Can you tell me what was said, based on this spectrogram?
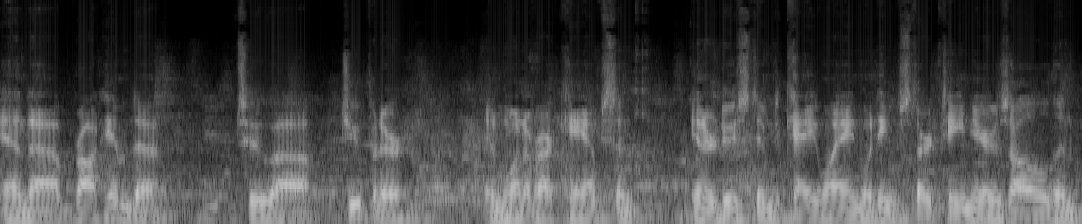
and uh, brought him to to uh, Jupiter in one of our camps and introduced him to Kay Wayne when he was 13 years old and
